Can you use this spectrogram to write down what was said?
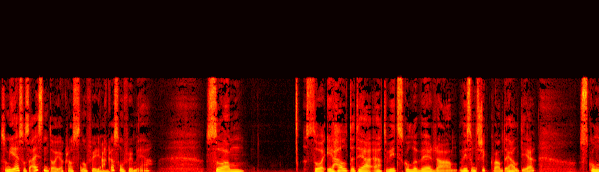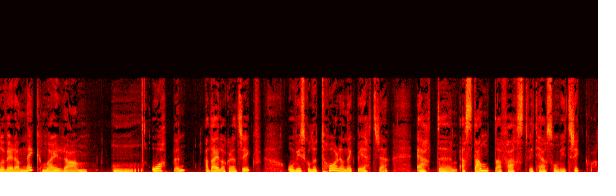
som Jesus eisen døg av krossen og for akkurat som for meg. Så, så jeg halte til at vi skulle være, vi som tryggvand, jeg halte det skulle være nekk mer um, åpen, at jeg lakker trygg, og vi skulle tåre nekk bedre, at, um, at standa fast vid det som vi tryggva.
